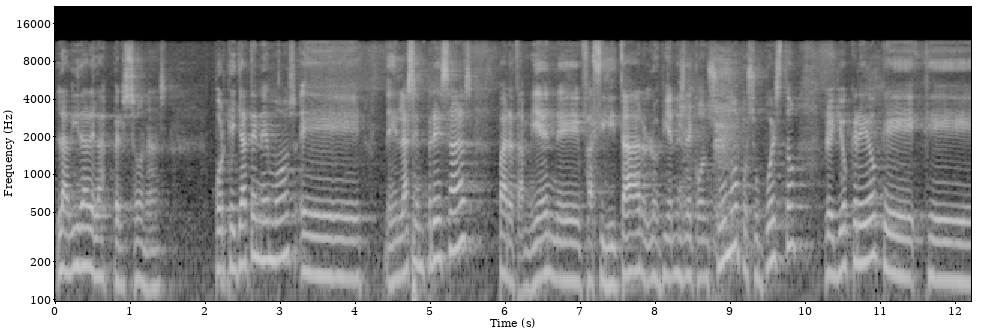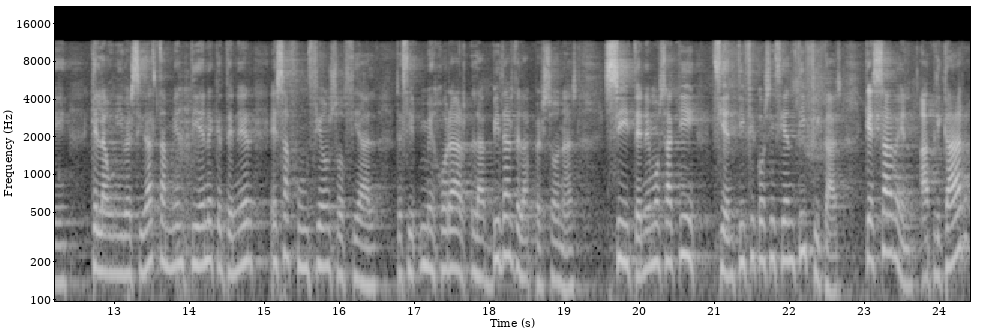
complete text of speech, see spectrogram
la vida de las personas porque ya tenemos eh, en las empresas para también eh, facilitar los bienes de consumo, por supuesto, pero yo creo que, que, la universidad también tiene que tener esa función social, es decir, mejorar las vidas de las personas. Si tenemos aquí científicos y científicas que saben aplicar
